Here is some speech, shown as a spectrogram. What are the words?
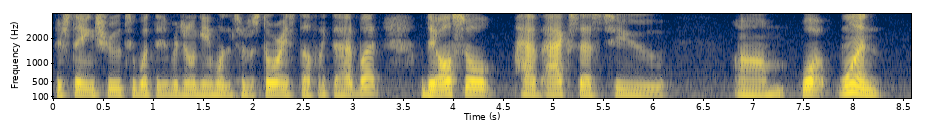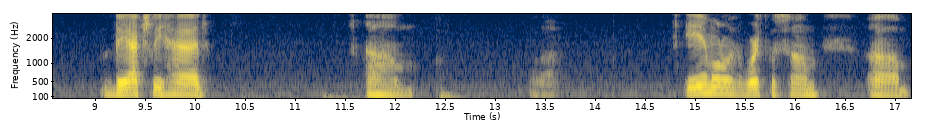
They're staying true to what the original game was in terms of story and stuff like that. But they also have access to, um, well, one, they actually had um. EA worked with some um,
